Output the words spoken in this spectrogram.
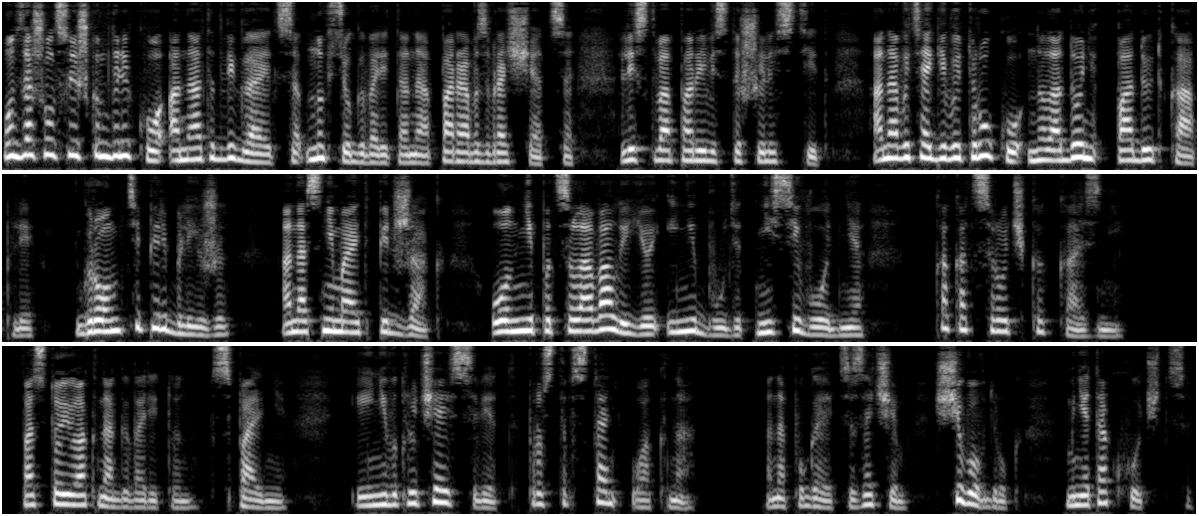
Он зашел слишком далеко, она отодвигается. «Ну все», — говорит она, — «пора возвращаться». Листва порывисто шелестит. Она вытягивает руку, на ладонь падают капли. Гром теперь ближе. Она снимает пиджак. Он не поцеловал ее и не будет, не сегодня, как отсрочка казни. «Постой у окна», — говорит он, — «в спальне, и не выключай свет, просто встань у окна». Она пугается. «Зачем? С чего вдруг? Мне так хочется.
